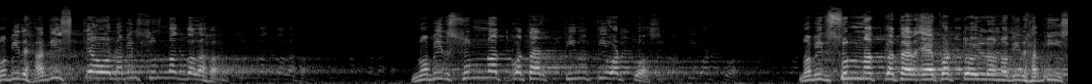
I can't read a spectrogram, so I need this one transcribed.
নবীর হাদিসকেও নবীর সুন্নত বলা হয়। নবীর সুন্নত কথার তিনটি অর্থ আছে। নবীর সুন্নত কথার এক অর্থ হইল নবীর হাদিস।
